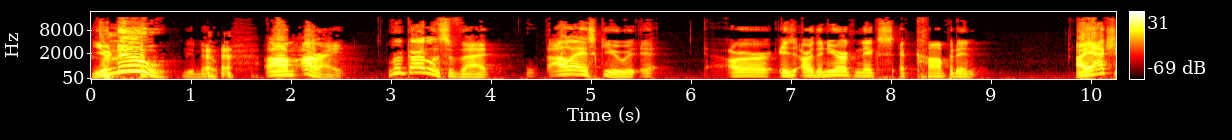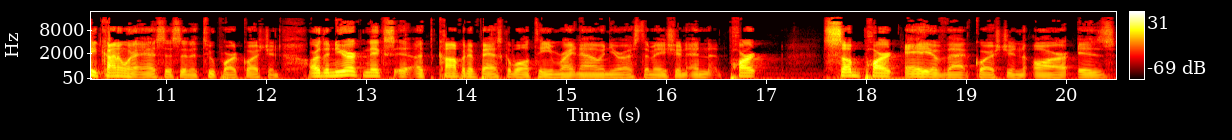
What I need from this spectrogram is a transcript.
You knew. you knew. Um. All right. Regardless of that, I'll ask you: Are is are the New York Knicks a competent? I actually kind of want to ask this in a two part question. Are the New York Knicks a competent basketball team right now, in your estimation? And part sub part A of that question are is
